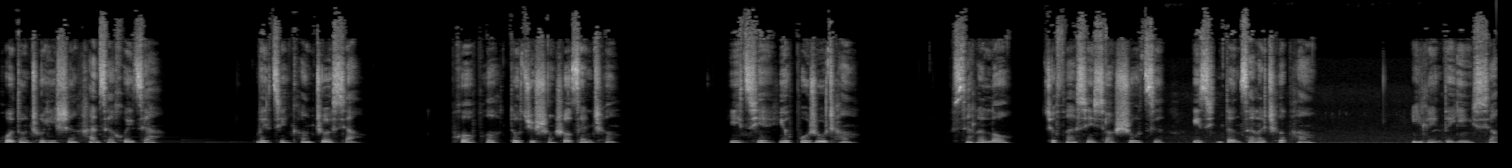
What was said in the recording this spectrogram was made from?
活动出一身汗再回家，为健康着想，婆婆都举双手赞成。一切又不如常，下了楼就发现小叔子已经等在了车旁，一脸的淫笑，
